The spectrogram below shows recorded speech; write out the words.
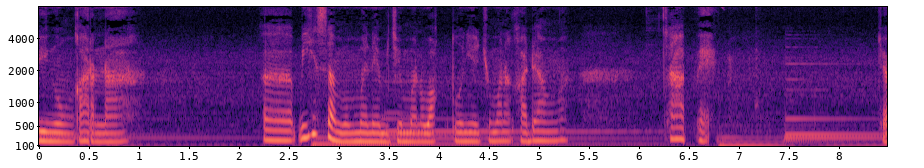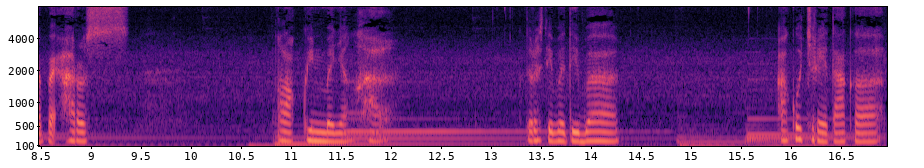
bingung karena uh, bisa memanajemen waktunya cuman kadang capek. Capek harus ngelakuin banyak hal. Terus tiba-tiba aku cerita ke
